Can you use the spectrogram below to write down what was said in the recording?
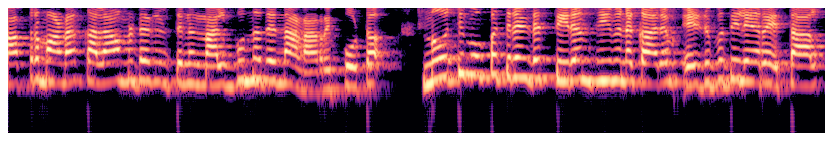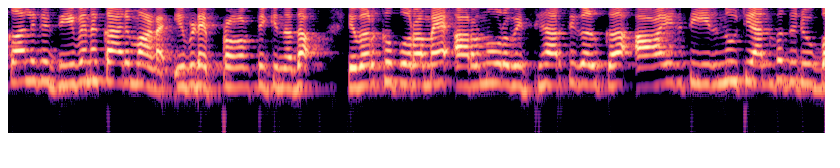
മാത്രമാണ് കലാമണ്ഡലത്തിന് നൽകുന്നതെന്നാണ് റിപ്പോർട്ട്. നൂറ്റി മുപ്പത്തിരണ്ട് സ്ഥിരം ജീവനക്കാരും എഴുപതിലേറെ താൽക്കാലിക ജീവനക്കാരുമാണ് ഇവിടെ പ്രവർത്തിക്കുന്നത്. ഇവർക്ക് പുറമെ അറുന്നൂറ് വിദ്യാർത്ഥികൾക്ക് ആയിരത്തി രൂപ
